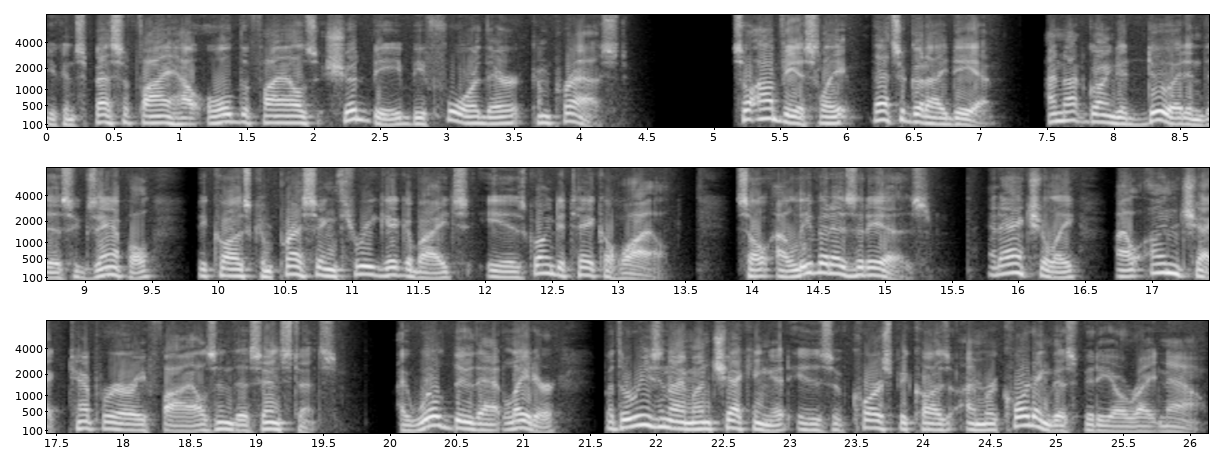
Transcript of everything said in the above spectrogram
You can specify how old the files should be before they're compressed. So obviously, that's a good idea. I'm not going to do it in this example because compressing 3 gigabytes is going to take a while. So I'll leave it as it is. And actually, I'll uncheck temporary files in this instance. I will do that later, but the reason I'm unchecking it is, of course, because I'm recording this video right now,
